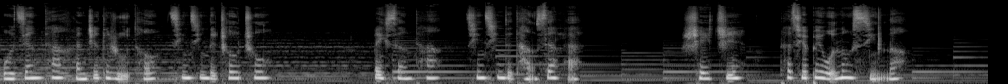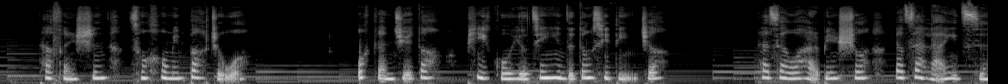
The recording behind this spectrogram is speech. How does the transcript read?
我将他含着的乳头轻轻的抽出，背向他轻轻的躺下来，谁知他却被我弄醒了。他反身从后面抱着我，我感觉到屁股有坚硬的东西顶着。他在我耳边说：“要再来一次。”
